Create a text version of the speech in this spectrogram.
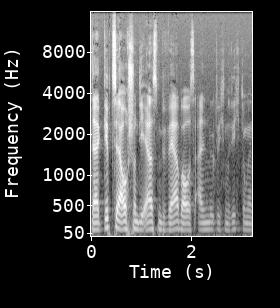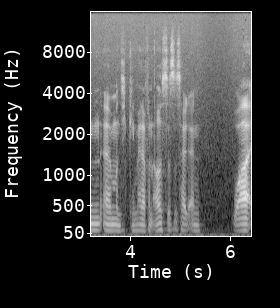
da gibt es ja auch schon die ersten Bewerber aus allen möglichen Richtungen. Ähm, und ich gehe mal davon aus, dass es halt ein, boah,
